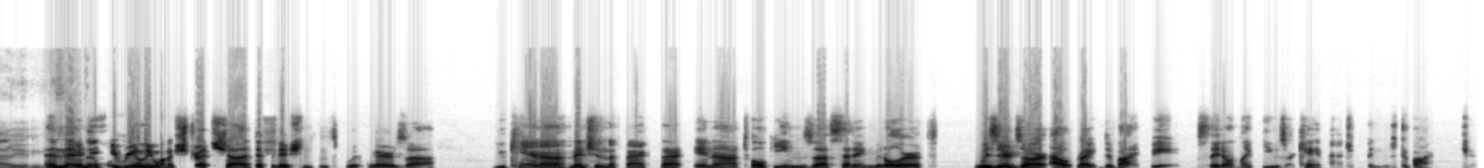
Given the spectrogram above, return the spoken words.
I, And then, if you really want to stretch uh, definitions and split hairs, uh, you can uh, mention the fact that in uh, Tolkien's uh, setting, Middle Earth, wizards are outright divine beings. They don't like to use arcane magic; they use divine magic.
